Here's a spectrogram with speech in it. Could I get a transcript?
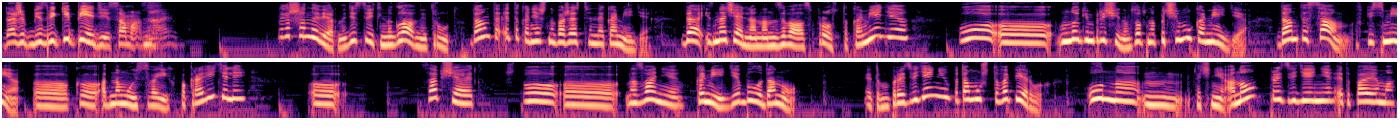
даже без Википедии сама знаю. Совершенно верно. Действительно, главный труд Данте — это, конечно, божественная комедия. Да, изначально она называлась просто комедия по э, многим причинам. Собственно, почему комедия? Данте сам в письме э, к одному из своих покровителей э, сообщает, что э, название комедия было дано этому произведению, потому что, во-первых, он, э, точнее, оно, произведение, эта поэма,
